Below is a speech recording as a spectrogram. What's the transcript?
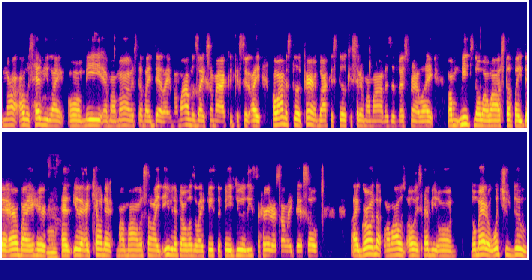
my I was heavy like on me and my mom and stuff like that. Like my mom was like somebody I could consider. Like my mom is still a parent, but I could still consider my mom as a best friend. Like my me to know my mom stuff like that. Everybody here mm. has either accounted my mom or something like. That. Even if I wasn't like face to face, you at least heard or something like that. So like growing up, my mom was always heavy on no matter what you do,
